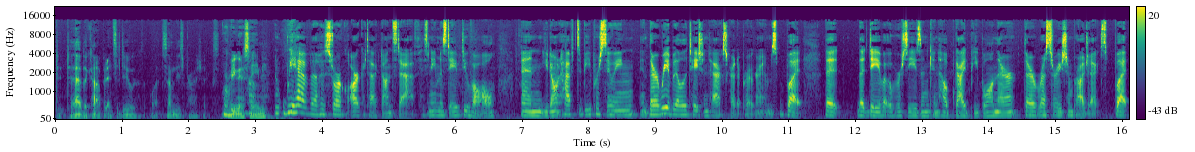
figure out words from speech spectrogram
to, to have the confidence to do what, some of these projects. What were you going to say, Amy? We have a historical architect on staff. His name is Dave Duvall, and you don't have to be pursuing. There are rehabilitation tax credit programs, but that that Dave oversees and can help guide people on their their restoration projects. But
